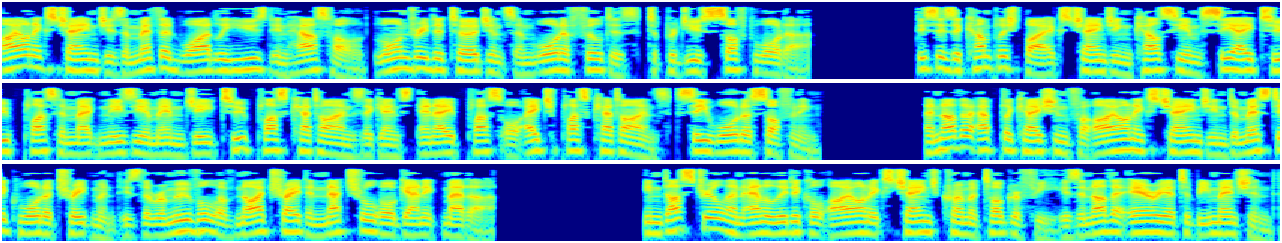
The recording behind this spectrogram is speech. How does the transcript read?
Ion exchange is a method widely used in household laundry detergents and water filters to produce soft water. This is accomplished by exchanging calcium Ca2+ and magnesium Mg2+ cations against Na+ or H+ cations see water softening. Another application for ion exchange in domestic water treatment is the removal of nitrate and natural organic matter. Industrial and analytical ion exchange chromatography is another area to be mentioned.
